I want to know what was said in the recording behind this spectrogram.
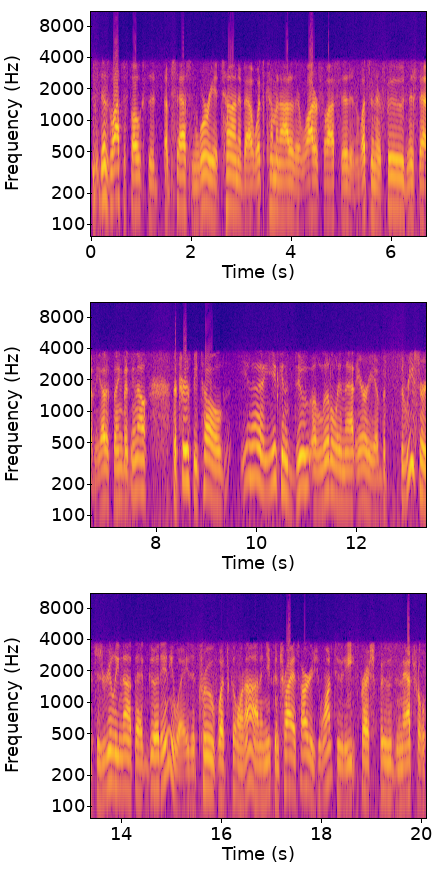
there's lots of folks that obsess and worry a ton about what's coming out of their water faucet and what's in their food and this, that, and the other thing. But, you know, the truth be told, you know, you can do a little in that area, but the research is really not that good anyway to prove what's going on. And you can try as hard as you want to to eat fresh foods and natural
